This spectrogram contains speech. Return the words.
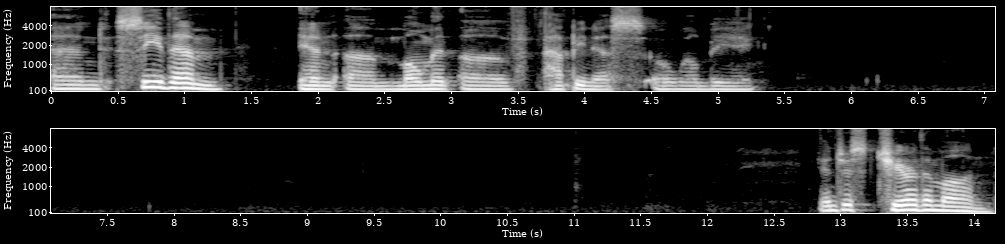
And see them in a moment of happiness or well being. And just cheer them on.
